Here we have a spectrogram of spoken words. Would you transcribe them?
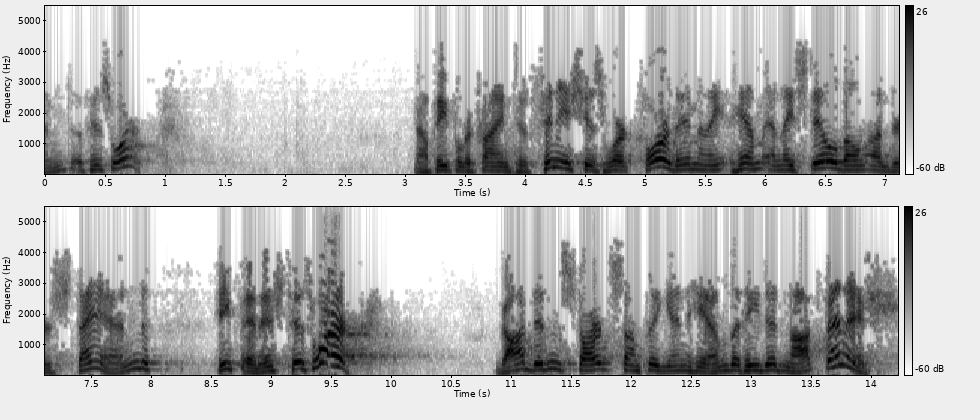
end of his work. Now, people are trying to finish his work for them and they, him, and they still don't understand he finished his work. God didn't start something in him that he did not finish.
